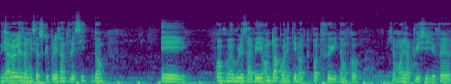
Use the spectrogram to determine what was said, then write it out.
Oui, alors les amis, c'est ce que présente le site. Donc, et comme vous le savez, on doit connecter notre portefeuille. Donc, euh, moi j'appuie ici, je fais,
